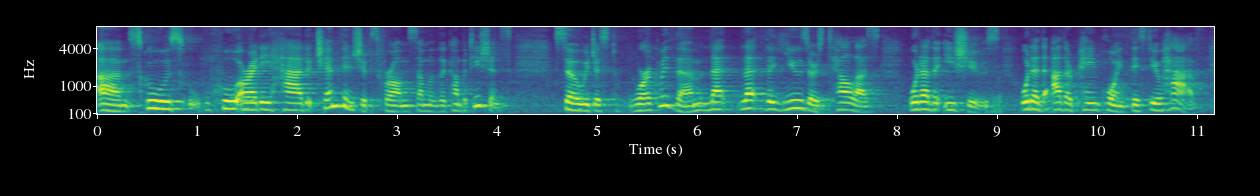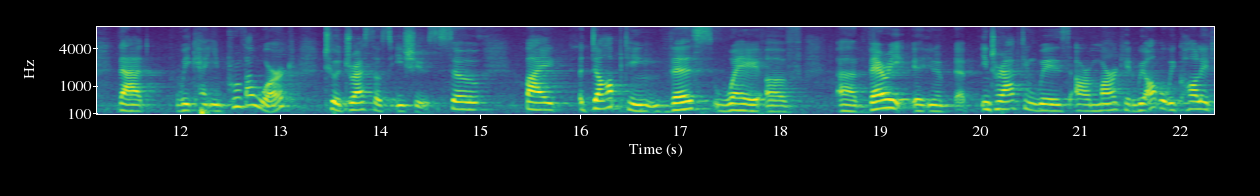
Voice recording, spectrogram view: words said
um, schools who already had championships from some of the competitions. So we just work with them, let, let the users tell us what are the issues, what are the other pain points they still have that we can improve our work to address those issues. So by adopting this way of uh, very, uh, you know, uh, interacting with our market. We all, we call it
